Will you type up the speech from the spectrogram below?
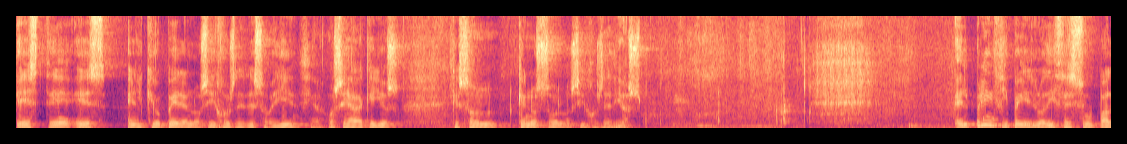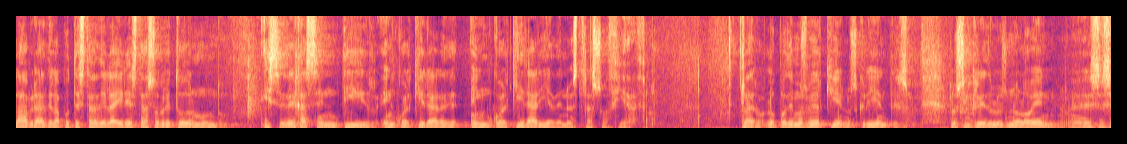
Este es el que opera en los hijos de desobediencia, o sea, aquellos que, son, que no son los hijos de Dios. El príncipe, y lo dice su palabra, de la potestad del aire está sobre todo el mundo y se deja sentir en cualquier área, en cualquier área de nuestra sociedad. Claro, lo podemos ver quién, los creyentes. Los incrédulos no lo ven. Ese es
